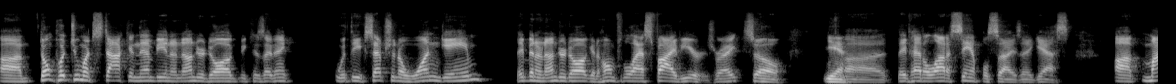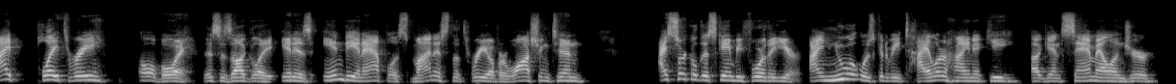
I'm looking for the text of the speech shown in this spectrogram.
Um, don't put too much stock in them being an underdog because I think, with the exception of one game, they've been an underdog at home for the last five years, right? So yeah, uh, they've had a lot of sample size, I guess. Uh, my play three, oh boy, this is ugly. It is Indianapolis minus the three over Washington. I circled this game before the year. I knew it was going to be Tyler Heinicke against Sam Ehlinger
